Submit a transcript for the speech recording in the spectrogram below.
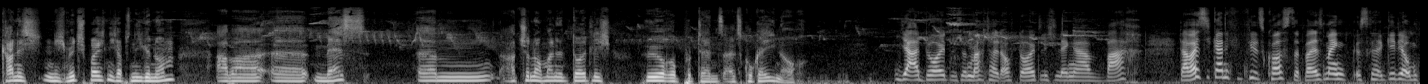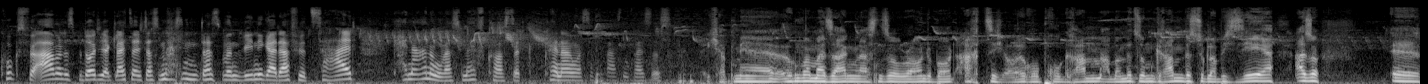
kann ich nicht mitsprechen, ich habe es nie genommen, aber äh, Mess ähm, hat schon noch mal eine deutlich höhere Potenz als Kokain auch. Ja, deutlich und macht halt auch deutlich länger wach. Da weiß ich gar nicht, wie viel es kostet, weil es, mein, es geht ja um Cooks für Arme. Das bedeutet ja gleichzeitig, dass man, dass man weniger dafür zahlt. Keine Ahnung, was Meth kostet. Keine Ahnung, was der Straßenpreis ist. Ich habe mir irgendwann mal sagen lassen, so roundabout 80 Euro pro Gramm. Aber mit so einem Gramm bist du, glaube ich, sehr. Also, äh,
